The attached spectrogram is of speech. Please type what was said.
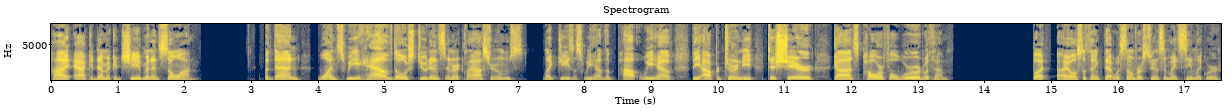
high academic achievement, and so on. But then, once we have those students in our classrooms, like Jesus, we have the po- we have the opportunity to share God's powerful word with them. But I also think that with some of our students, it might seem like we're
